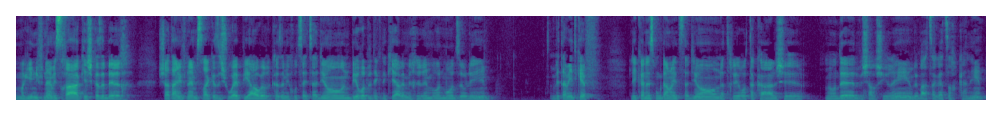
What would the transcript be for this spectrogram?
מגיעים לפני המשחק, יש כזה בערך שעתיים לפני המשחק איזשהו אפי אאואר כזה מחוץ לאצטדיון, בירות ונקניקיה במחירים מאוד מאוד זולים. ותמיד כיף להיכנס מוקדם לאצטדיון, להתחיל לראות את הקהל שמעודד ושר שירים ובהצגת שחקנים.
